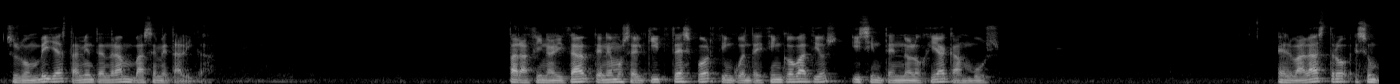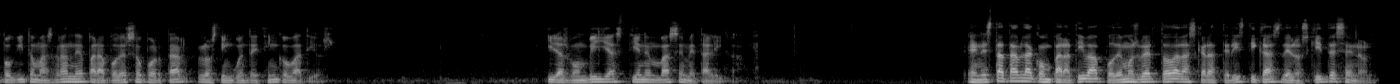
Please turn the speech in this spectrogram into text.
Sus bombillas también tendrán base metálica. Para finalizar tenemos el kit Cesfor 55 vatios y sin tecnología CAN el balastro es un poquito más grande para poder soportar los 55 vatios. Y las bombillas tienen base metálica. En esta tabla comparativa podemos ver todas las características de los kits de Xenon.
